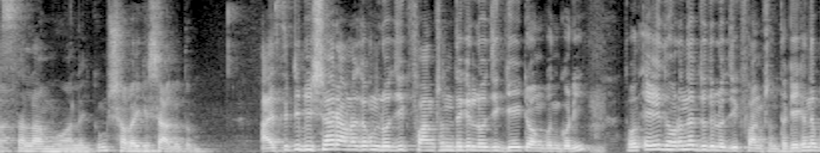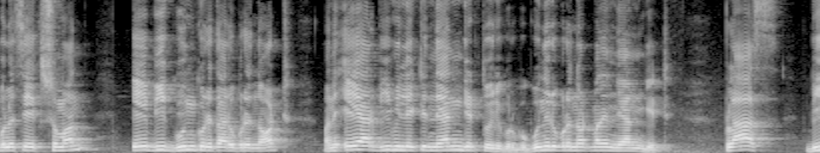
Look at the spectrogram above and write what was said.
আসসালামু আলাইকুম, সবাইকে স্বাগতম। আইসিটি বিষয়ের আমরা যখন লজিক ফাংশন থেকে লজিক গেট অঙ্কন করি, তখন এই ধরনের যদি লজিক ফাংশন থাকে, এখানে বলেছে এক্স সমান এ বি গুণ করে তার উপরে নট মানে এ আর বি মিলে একটি ন্যান গেট তৈরি করব। গুণের উপরে নট মানে ন্যান গেট প্লাস বি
